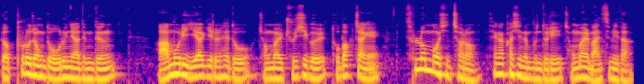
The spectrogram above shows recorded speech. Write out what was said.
몇 프로 정도 오르냐 등등 아무리 이야기를 해도 정말 주식을 도박장의 슬롯머신처럼 생각하시는 분들이 정말 많습니다.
